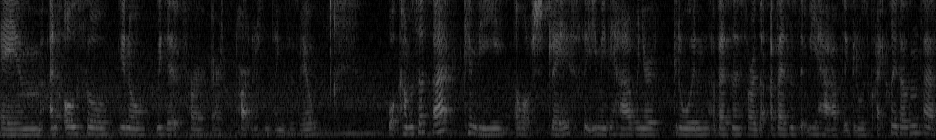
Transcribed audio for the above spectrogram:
Um, and also, you know, we do it for our partners and things as well. What comes with that can be a lot of stress that you maybe have when you're growing a business or the, a business that we have that grows quickly, doesn't it?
